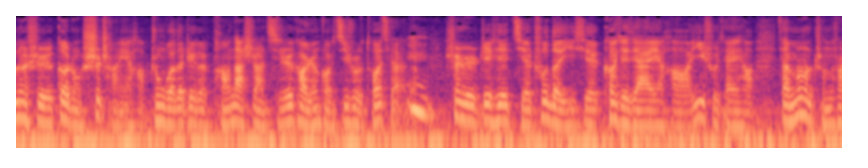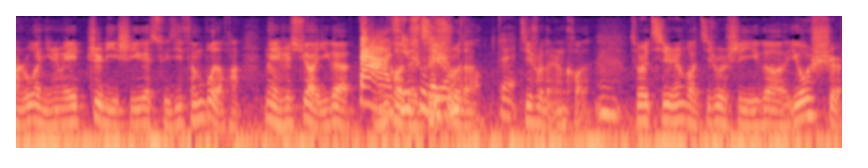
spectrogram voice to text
论是各种市场也好，中国的这个庞大市场其实靠人口基数托起来的。嗯。甚至这些杰出的一些科学家也好，艺术家也好，在某种程度上，如果你认为智力是一个随机分布的话，那也是需要一个大基数的基数的对基数的人口的。嗯。所以说，其实人口基数是一个优势。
